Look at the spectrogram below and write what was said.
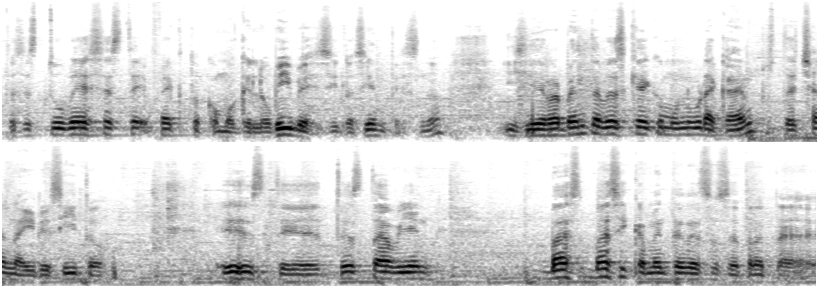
entonces tú ves este efecto como que lo vives y lo sientes, ¿no? Y si de repente ves que hay como un huracán, pues te echan airecito. Este, entonces está bien. básicamente de eso se trata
